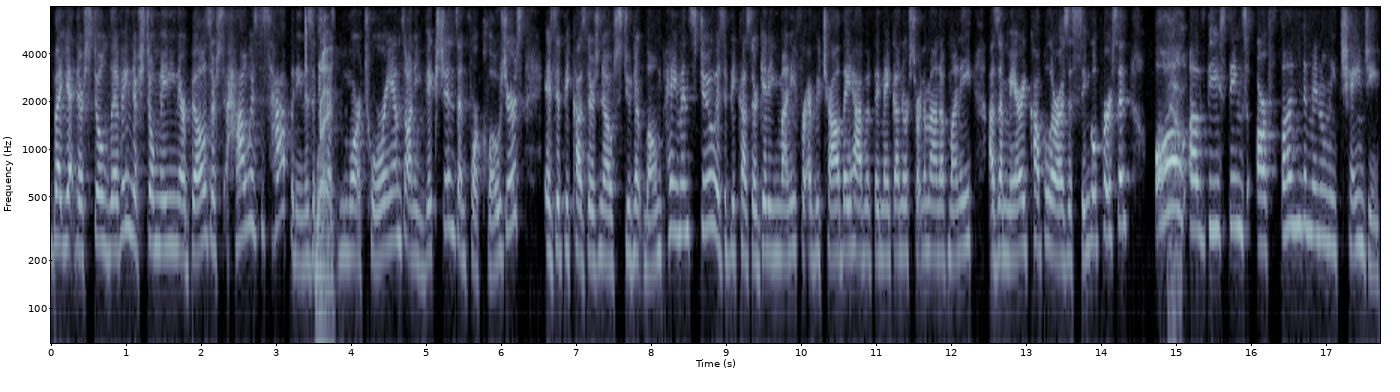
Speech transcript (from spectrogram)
but yet they're still living, they're still meeting their bills. There's, how is this happening? Is it because right. of moratoriums on evictions and foreclosures? Is it because there's no student loan payments due? Is it because they're getting money for every child they have if they make under a certain amount of money as a married couple or as a single person? All yeah. of these things are fundamentally changing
